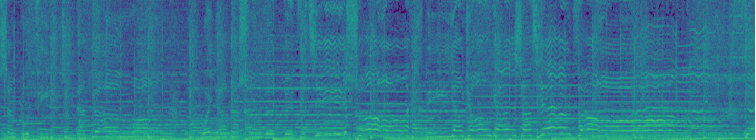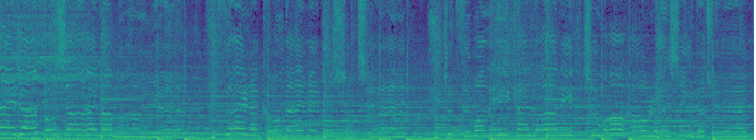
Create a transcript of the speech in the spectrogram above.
像不停长大的我，我要大声的对自己说，你要勇敢向前走。虽然梦想还那么远，虽然口袋没多少钱，这次我离开了你，是我好任性的决定。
